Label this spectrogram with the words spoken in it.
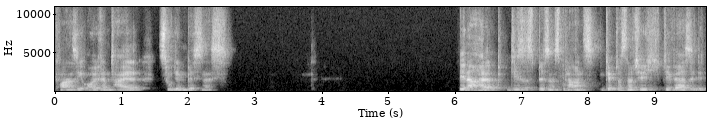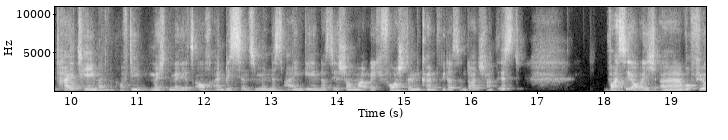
quasi euren Teil zu dem Business. Innerhalb dieses Businessplans gibt es natürlich diverse Detailthemen, auf die möchten wir jetzt auch ein bisschen zumindest eingehen, dass ihr schon mal euch vorstellen könnt, wie das in Deutschland ist. Was ihr euch, äh, wofür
